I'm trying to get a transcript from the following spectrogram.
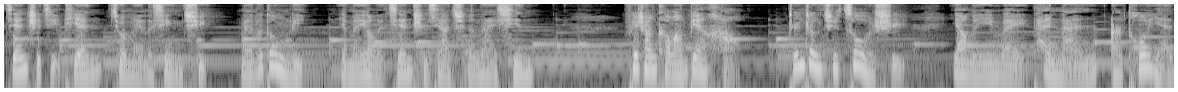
坚持几天就没了兴趣，没了动力，也没有了坚持下去的耐心。非常渴望变好，真正去做时，要么因为太难而拖延，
